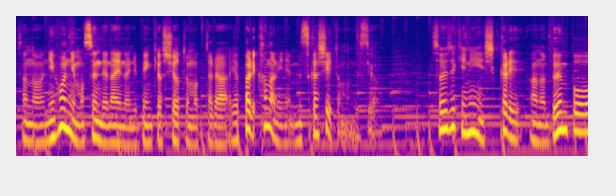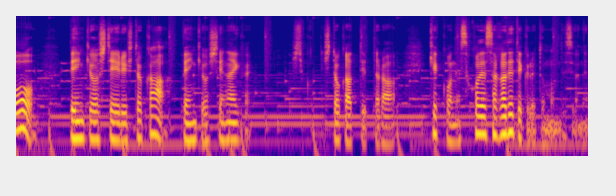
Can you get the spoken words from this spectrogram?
その日本にも住んでないのに勉強しようと思ったらやっぱりかなりね難しいと思うんですよ。そういう時にしっかりあの文法を勉強している人か勉強してないか人かって言ったら結構ねそこで差が出てくると思うんですよね。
